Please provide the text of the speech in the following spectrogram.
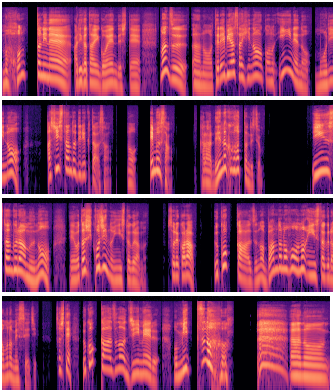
まあ本当にねありがたいご縁でしてまずあのテレビ朝日のこの「いいね」の森のアシスタントディレクターさんの M さんから連絡があったんですよ。インスタグラムの、えー、私個人のインスタグラム。それからウコッカーズのバンドの方のインスタグラムのメッセージ。そしてウコッカーズの G メール。もう3つの あのー、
